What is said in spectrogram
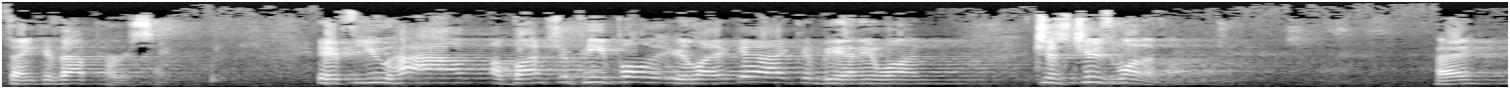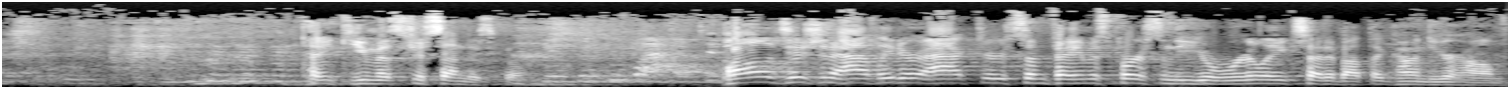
Think of that person. If you have a bunch of people that you're like, yeah, it could be anyone, just choose one of them. Okay? Thank you, Mr. Sunday School. Politician, athlete, or actor, some famous person that you're really excited about that coming to your home.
